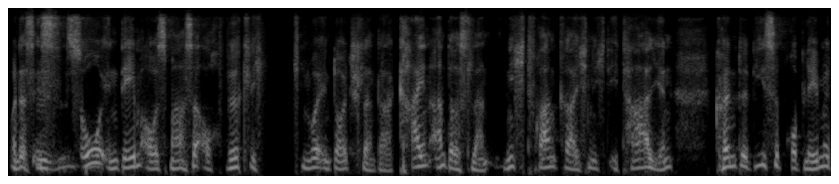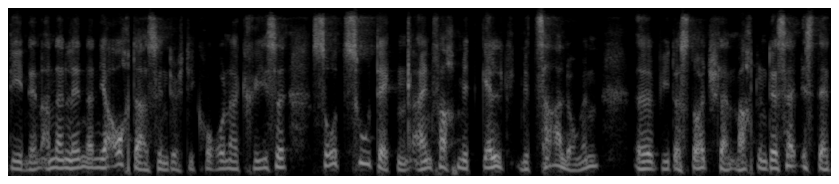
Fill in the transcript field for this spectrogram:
Und das ist mhm. so in dem Ausmaße auch wirklich nur in Deutschland da. Kein anderes Land, nicht Frankreich, nicht Italien, könnte diese Probleme, die in den anderen Ländern ja auch da sind durch die Corona-Krise, so zudecken, einfach mit Geld, mit Zahlungen, äh, wie das Deutschland macht. Und deshalb ist der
